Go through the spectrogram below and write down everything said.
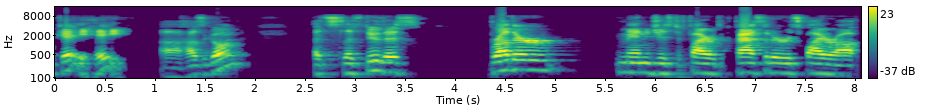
"Okay, hey, uh, how's it going? Let's let's do this." Brother manages to fire the capacitors, fire off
